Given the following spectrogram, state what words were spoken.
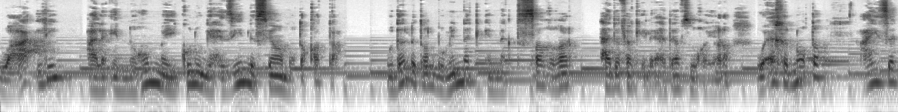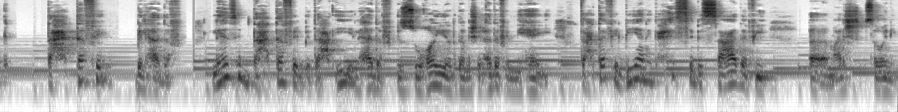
وعقلي على إن هم يكونوا جاهزين للصيام المتقطع. وده اللي طالبه منك إنك تصغر هدفك إلى أهداف صغيرة. وآخر نقطة عايزك تحتفل بالهدف. لازم تحتفل بتحقيق الهدف الصغير ده مش الهدف النهائي. تحتفل بيه يعني تحس بالسعادة فيه. آه معلش ثواني.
